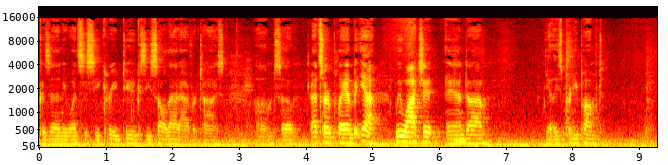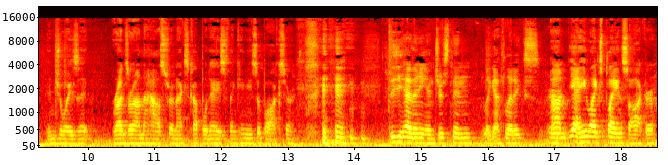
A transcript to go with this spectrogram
because then he wants to see Creed too because he saw that advertised. Um, so that's our plan. But yeah, we watch it and yeah, he's pretty pumped. Enjoys it. Runs around the house for the next couple of days thinking he's a boxer. Did he have any interest in like athletics? or- Um, yeah, he likes playing soccer.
